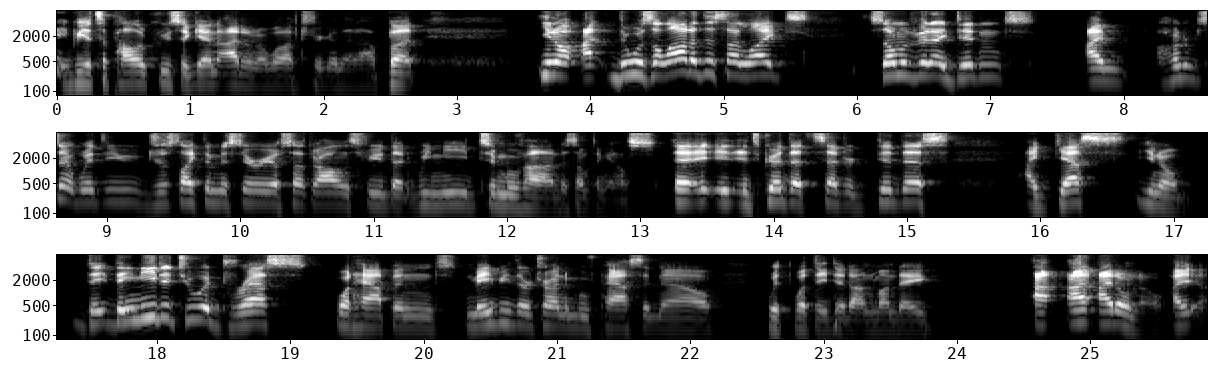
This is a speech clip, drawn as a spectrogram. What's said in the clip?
maybe it's Apollo Crews again. I don't know. We'll have to figure that out. But you know, I, there was a lot of this I liked. Some of it I didn't. I'm 100% with you. Just like the Mysterio Seth Rollins feud, that we need to move on to something else. It, it, it's good that Cedric did this. I guess you know they they needed to address what happened. Maybe they're trying to move past it now with what they did on Monday. I, I, I don't know. I,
